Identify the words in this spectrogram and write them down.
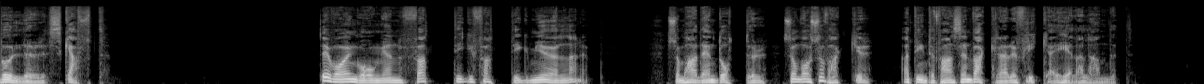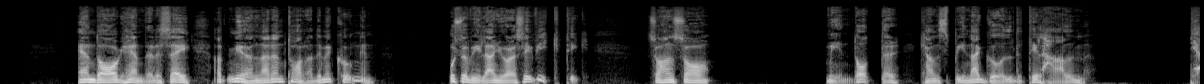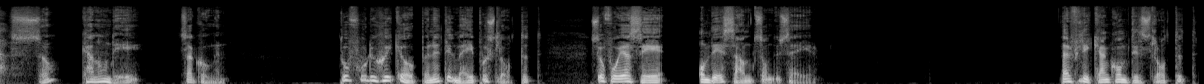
Bullerskaft Det var en gång en fattig, fattig mjölnare som hade en dotter som var så vacker att det inte fanns en vackrare flicka i hela landet. En dag hände det sig att mjölnaren talade med kungen och så ville han göra sig viktig, så han sa Min dotter kan spinna guld till halm. Jaså, kan hon det? sa kungen. Då får du skicka upp henne till mig på slottet så får jag se om det är sant som du säger. När flickan kom till slottet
